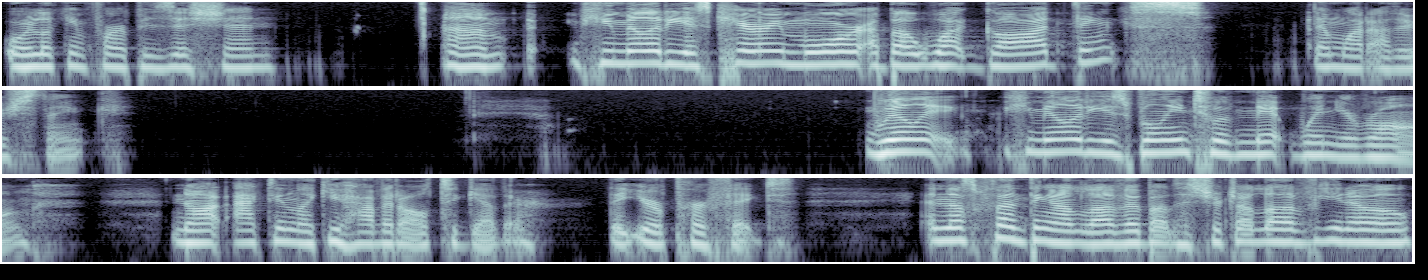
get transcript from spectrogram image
or looking for a position. Um, humility is caring more about what God thinks than what others think. willing humility is willing to admit when you're wrong, not acting like you have it all together, that you're perfect. And that's one thing I love about this church. I love, you know,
